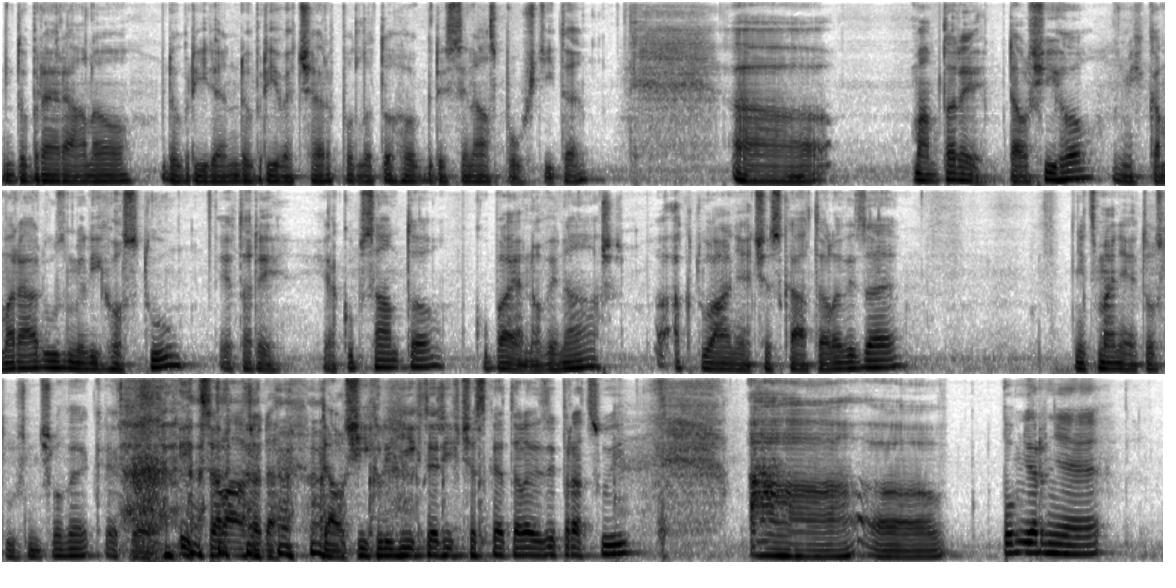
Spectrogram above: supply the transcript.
Dobré ráno, dobrý den, dobrý večer, podle toho, kdy si nás pouštíte. A mám tady dalšího z mých kamarádů, z milých hostů. Je tady Jakub Santo, Kuba je novinář, aktuálně Česká televize, Nicméně je to slušný člověk, jako i celá řada dalších lidí, kteří v České televizi pracují. A uh, poměrně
